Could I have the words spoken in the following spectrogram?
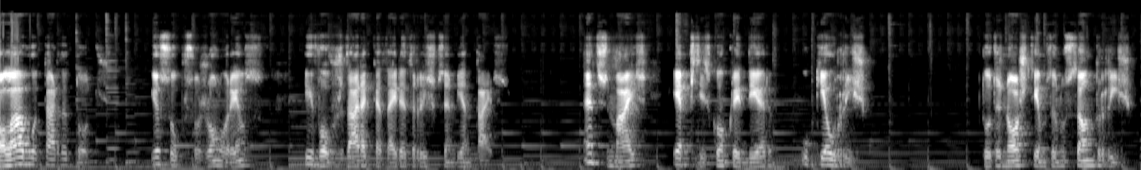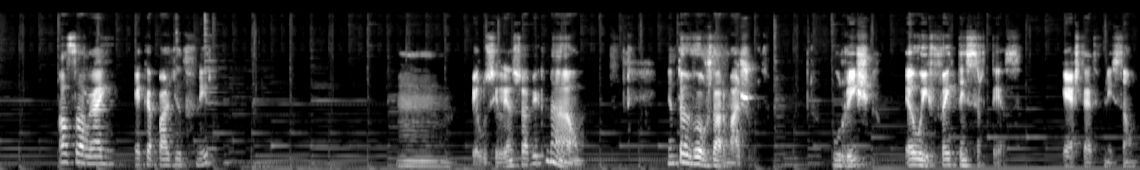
Olá, boa tarde a todos. Eu sou o professor João Lourenço e vou-vos dar a cadeira de riscos ambientais. Antes de mais, é preciso compreender o que é o risco. Todos nós temos a noção de risco. Mas alguém é capaz de o definir? Hum, pelo silêncio já vi que não. Então eu vou-vos dar uma ajuda. O risco é o efeito da incerteza. Esta é a definição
